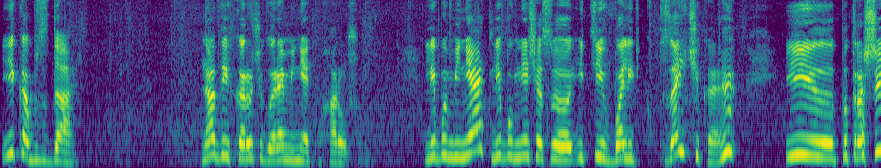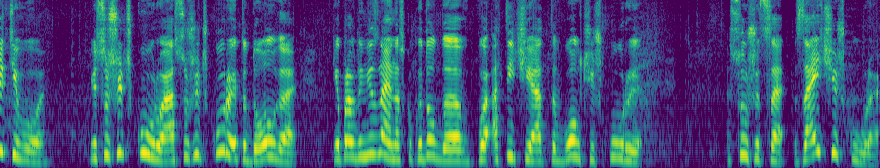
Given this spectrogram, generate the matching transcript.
и кобзда. Надо их, короче говоря, менять по-хорошему. Либо менять, либо мне сейчас э, идти валить зайчика и потрошить его и сушить шкуру. А сушить шкуру это долго. Я, правда, не знаю, насколько долго, в отличие от волчьей шкуры, сушится зайчья шкура.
